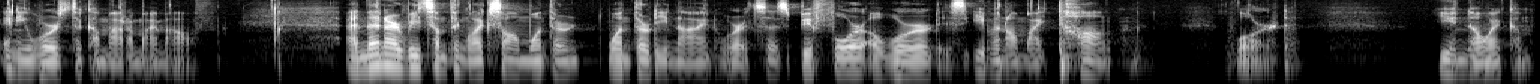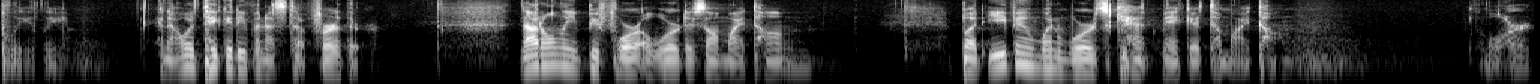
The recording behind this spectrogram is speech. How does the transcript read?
any words to come out of my mouth. And then I read something like Psalm 139, where it says, Before a word is even on my tongue, Lord, you know it completely. And I would take it even a step further not only before a word is on my tongue, but even when words can't make it to my tongue. Lord,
